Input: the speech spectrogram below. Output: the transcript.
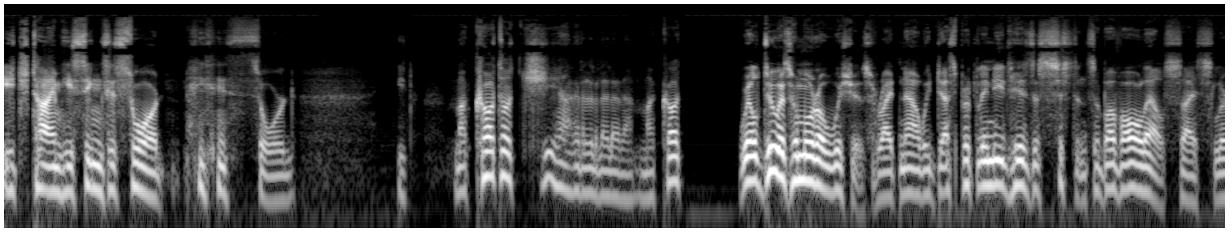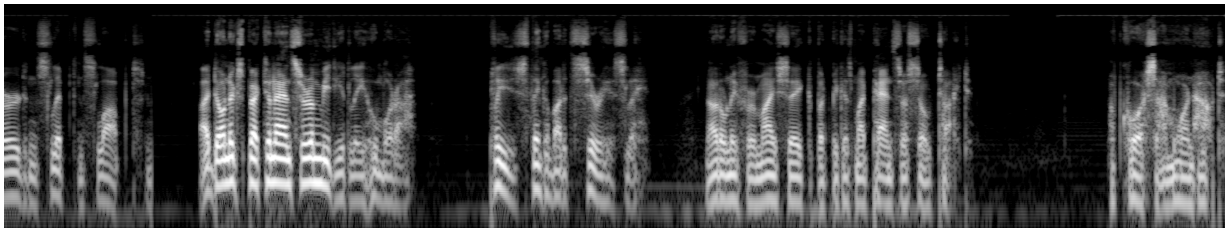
Each time he sings his sword, his sword. It... Makoto Makoto. We'll do as Homura wishes. Right now, we desperately need his assistance above all else. I slurred and slipped and slopped. I don't expect an answer immediately, Homura. Please think about it seriously. Not only for my sake, but because my pants are so tight. Of course, I'm worn out.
